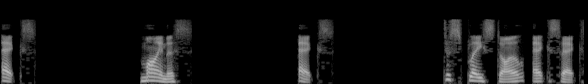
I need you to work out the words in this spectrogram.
x minus x display style xx,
